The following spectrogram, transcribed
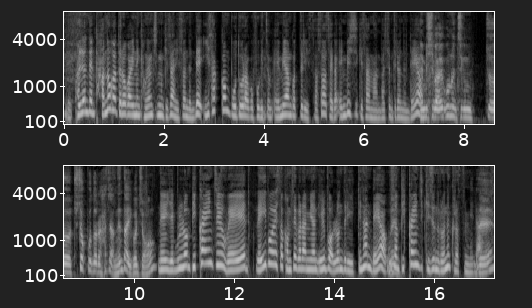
네, 관련된 단어가 들어가 있는 경향신문 기사는 있었는데 이 사건 보도라고 보긴 좀 애매한 것들이 있어서 제가 MBC 기사만 말씀드렸는데요. MBC 말고는 지금 저 추적 보도를 하지 않는다 이거죠. 네, 이제 물론 빅카인즈 외에 네이버에서 검색을 하면 일부 언론들이 있긴 한데요. 우선 네. 빅카인즈 기준으로는 그렇습니다. 네.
